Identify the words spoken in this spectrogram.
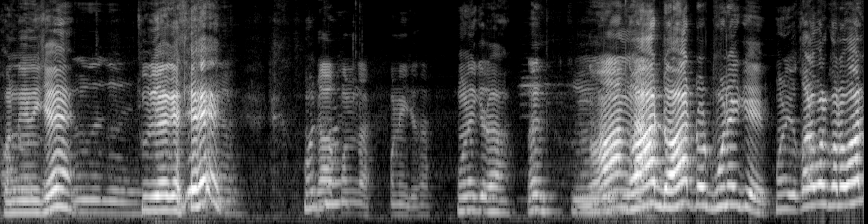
ফোন নিয়ে নিছে চুরি হয়ে গেছে? ফোনে কে ধর ধর তোর ফোনে কে ফোনে করো বল করো বল।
